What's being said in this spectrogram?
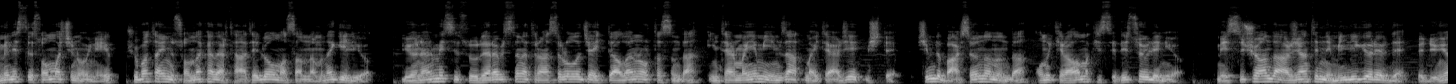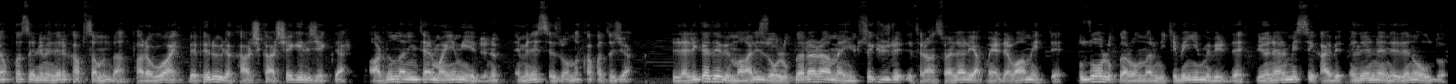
MLS'te son maçını oynayıp Şubat ayının sonuna kadar tatilde olması anlamına geliyor. Lionel Messi Suudi Arabistan'a transfer olacağı iddiaların ortasında Inter Miami'ye imza atmayı tercih etmişti. Şimdi Barcelona'nın da onu kiralamak istediği söyleniyor. Messi şu anda Arjantin'de milli görevde ve Dünya Kupası elemeleri kapsamında Paraguay ve Peru ile karşı karşıya gelecekler. Ardından Inter Miami'ye dönüp MLS sezonunu kapatacak. La Liga devi mali zorluklara rağmen yüksek ücretli transferler yapmaya devam etti. Bu zorluklar onların 2021'de Lionel Messi'yi kaybetmelerine neden oldu.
